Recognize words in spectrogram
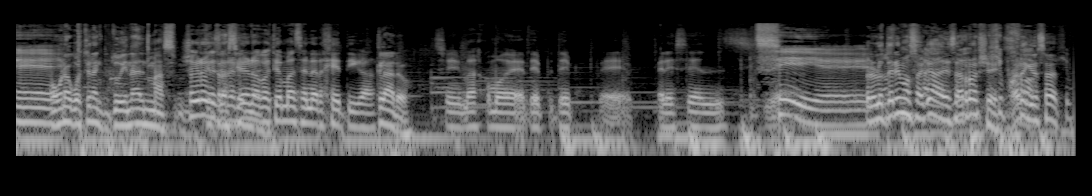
eh, ¿O una cuestión actitudinal más? Yo creo que, se refiere a una cuestión más energética. Claro. Sí, más como de, de- de, eh, presencia. Sí, eh, Pero lo no- tenemos acá, sabe, desarrolle. hip Ahora hop, quiero saber. Hip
